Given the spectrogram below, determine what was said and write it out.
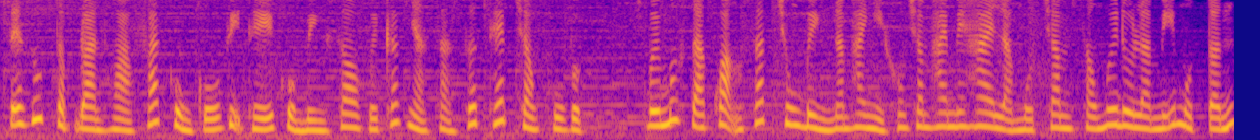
sẽ giúp tập đoàn Hòa Phát củng cố vị thế của mình so với các nhà sản xuất thép trong khu vực. Với mức giá quặng sắt trung bình năm 2022 là 160 đô la Mỹ một tấn,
